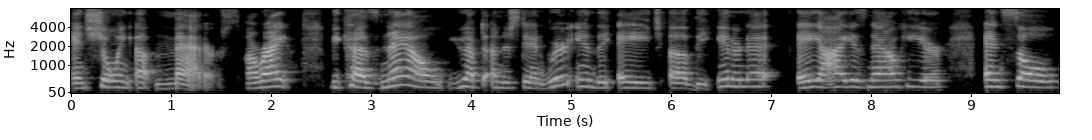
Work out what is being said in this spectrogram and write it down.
and showing up matters. All right. Because now you have to understand we're in the age of the internet, AI is now here. And so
